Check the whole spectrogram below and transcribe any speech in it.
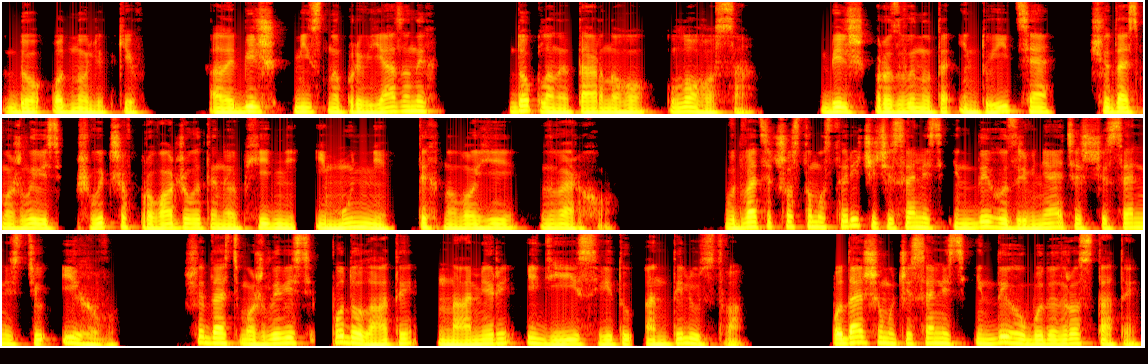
до однолітків, але більш міцно прив'язаних до планетарного логоса, більш розвинута інтуїція, що дасть можливість швидше впроваджувати необхідні імунні технології зверху. В 26 сторіччі чисельність індиго зрівняється з чисельністю ігв, що дасть можливість подолати наміри і дії світу антилюдства. Подальшому чисельність індиго буде зростати,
